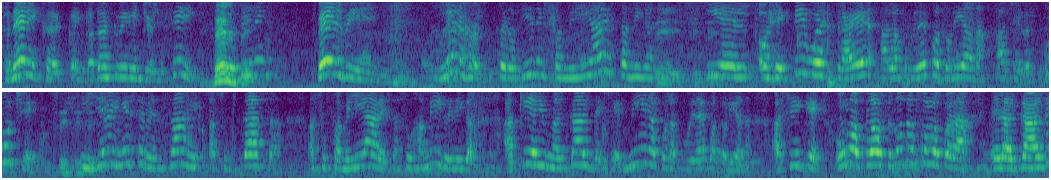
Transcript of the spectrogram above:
Connecticut, ecuatorianos que viven en Jersey City, pero Lyndhurst, pero tienen familiares también Sí, aquí. sí, sí. Y el objetivo es traer a la comunidad ecuatoriana a que lo escuche y lleven ese mensaje a sus casas, a sus familiares, a sus amigos y digan, aquí hay un alcalde que mira por la comunidad ecuatoriana. Así que un aplauso no tan solo para el alcalde,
